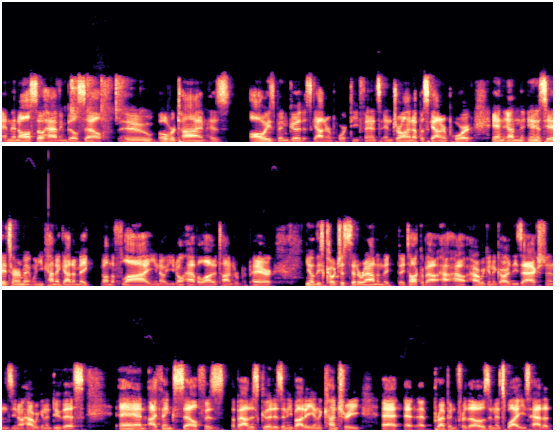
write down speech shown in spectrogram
and then also having Bill Self who over time has always been good at scouting report defense and drawing up a scouting report. And in the NCAA tournament, when you kind of got to make it on the fly, you know, you don't have a lot of time to prepare. You know, these coaches sit around and they, they talk about how, how, how are we going to guard these actions? You know, how are we going to do this? And I think Self is about as good as anybody in the country at, at, at prepping for those. And it's why he's had a,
